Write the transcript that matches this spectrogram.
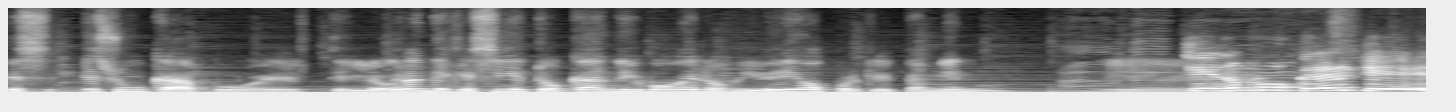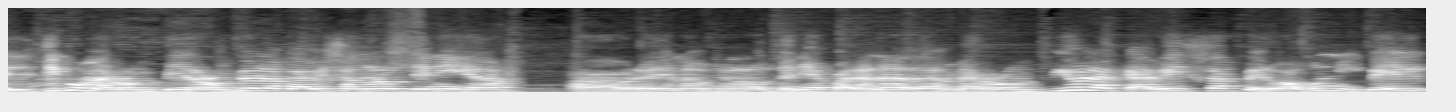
es, un capo, este, y lo grande que sigue tocando y vos ves los videos porque también. Eh... Che, no puedo creer que el tipo me rompió, rompió la cabeza, no lo tenía. A Brian no lo tenía para nada. Me rompió la cabeza, pero a un nivel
